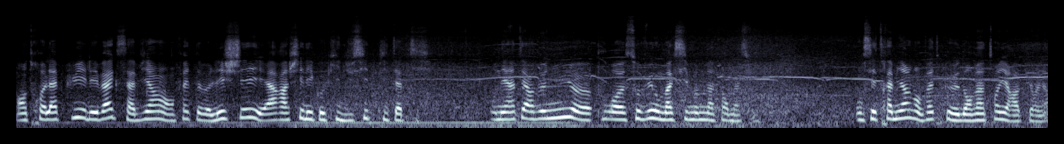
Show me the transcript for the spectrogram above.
entre la pluie et les vagues, ça vient en fait lécher et arracher les coquilles du site petit à petit. On est intervenu pour sauver au maximum d'informations on sait très bien qu'en fait que dans 20 ans il n'y aura plus rien.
